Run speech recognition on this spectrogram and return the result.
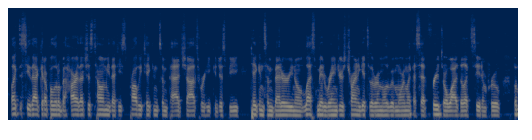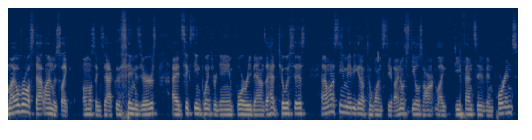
I'd like to see that get up a little bit higher. That's just telling me that he's probably taking some bad shots where he could just be taking some better, you know, less mid rangers, trying to get to the rim a little bit more. And like I said, free throw wise, I'd like to see it improve. But my overall stat line was like almost exactly the same as yours. I had 16 points per game, four rebounds. I had two assists, and I want to see him maybe get up to one steal. I know steals aren't like defensive importance,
